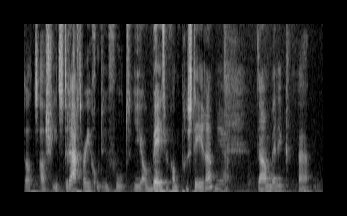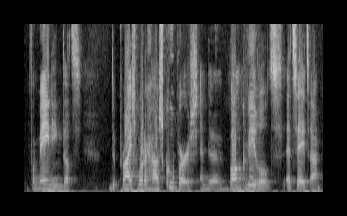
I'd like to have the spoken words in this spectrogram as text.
dat als je iets draagt waar je goed in voelt, je je ook beter kan presteren. Ja. Daarom ben ik uh, van mening dat de PricewaterhouseCoopers en de bankwereld, et cetera,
